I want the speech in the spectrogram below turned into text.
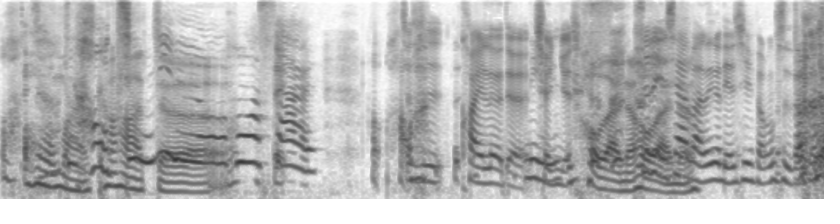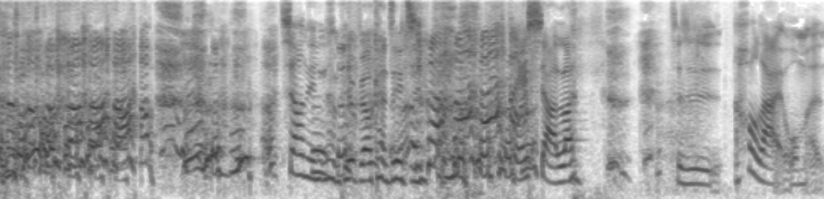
哇，这好敬业哦，哇塞！好，好，就是快乐的 泉源。后来呢？私底下把那个联系方式的，希望你男朋友不要看这一集，我会吓烂。就是后来我们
